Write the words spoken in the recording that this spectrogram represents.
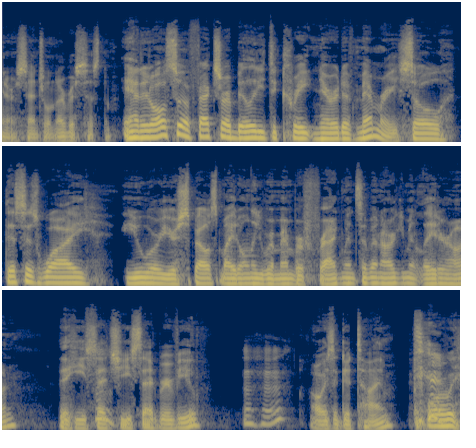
in our central nervous system. And it also affects our ability to create narrative memory. So this is why you or your spouse might only remember fragments of an argument later on. The he said, she said review. Mm-hmm. Always a good time. Or we,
